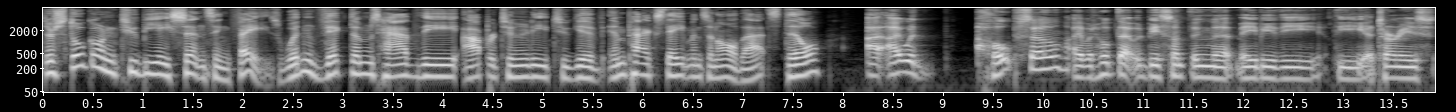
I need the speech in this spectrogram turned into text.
there's still going to be a sentencing phase. Wouldn't victims have the opportunity to give impact statements and all of that still? I, I would hope so. I would hope that would be something that maybe the the attorneys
